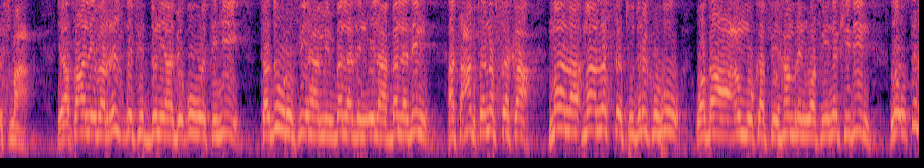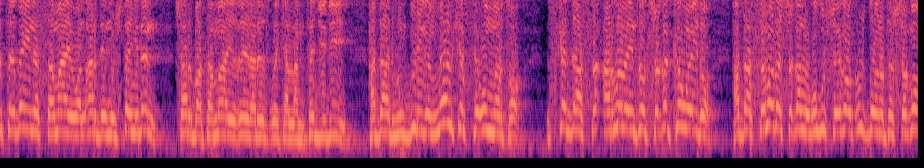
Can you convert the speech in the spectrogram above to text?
Ismac ya طaalib الrisqi fi اdunya bquwatihi tduuru fiha min baladi ilى baladi atcabta nafsaka ma lasta tudrikuhu wadaca cumuka fi hamrin wfi nakidin low tirta bayna الsamaai wاlardi mujtahidan sharbata maayi hayra risqika lam tajidi haddaad hunguriga meel kasta u marto iska daa arlada intood shaqo ka weydo haddaad samada shaqo lagugu sheegood u doonato shaqo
